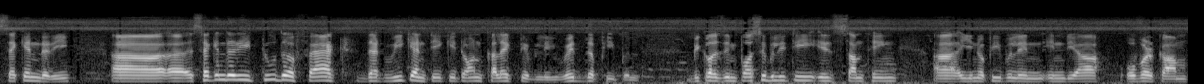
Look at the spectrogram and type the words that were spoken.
secondary. Uh, uh, secondary to the fact that we can take it on collectively with the people. Because impossibility is something uh, you know people in India overcome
